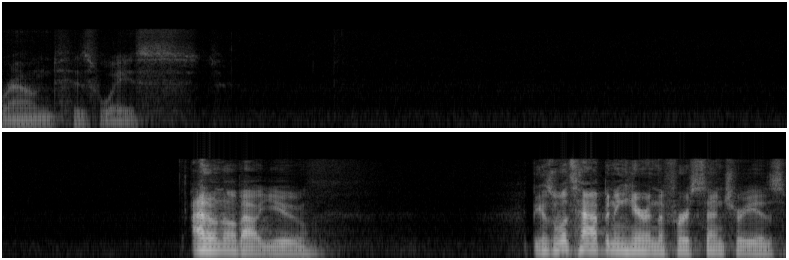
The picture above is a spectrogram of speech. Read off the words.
around his waist. I don't know about you. Because what's happening here in the first century is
